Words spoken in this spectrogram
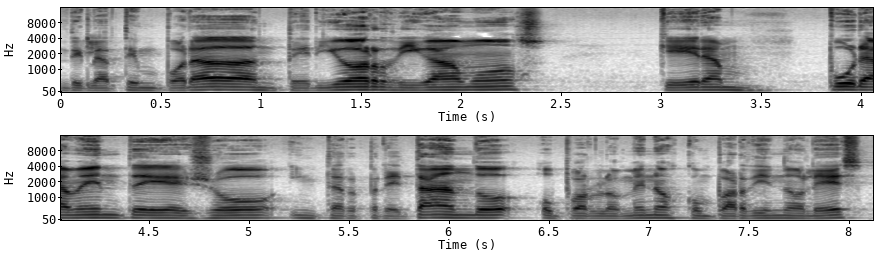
de la temporada anterior, digamos, que eran puramente yo interpretando o por lo menos compartiéndoles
